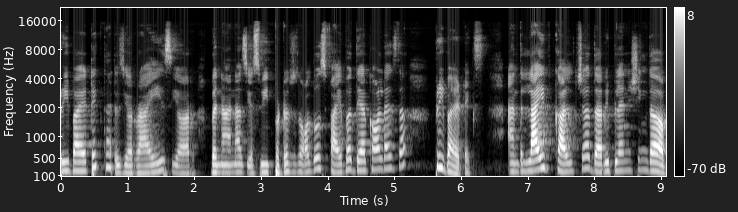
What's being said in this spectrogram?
prebiotic, that is your rice, your bananas, your sweet potatoes, all those fiber, they are called as the prebiotics and the live culture the replenishing the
